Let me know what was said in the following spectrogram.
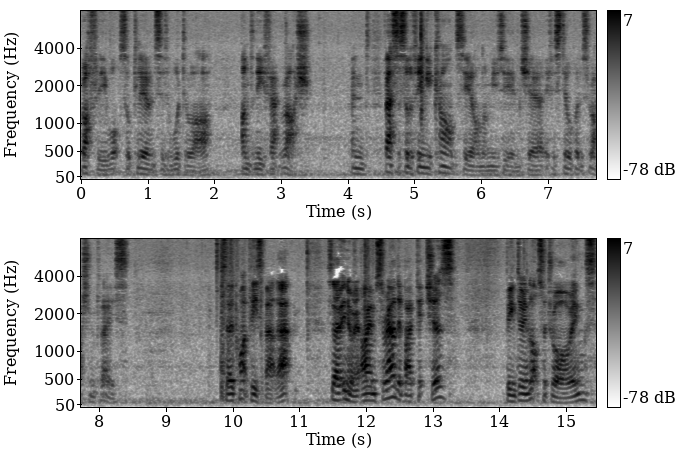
roughly what sort of clearances of wood there are underneath that rush. And that's the sort of thing you can't see on a museum chair if it's still got its rush in place. So quite pleased about that. So anyway, I'm surrounded by pictures, been doing lots of drawings,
